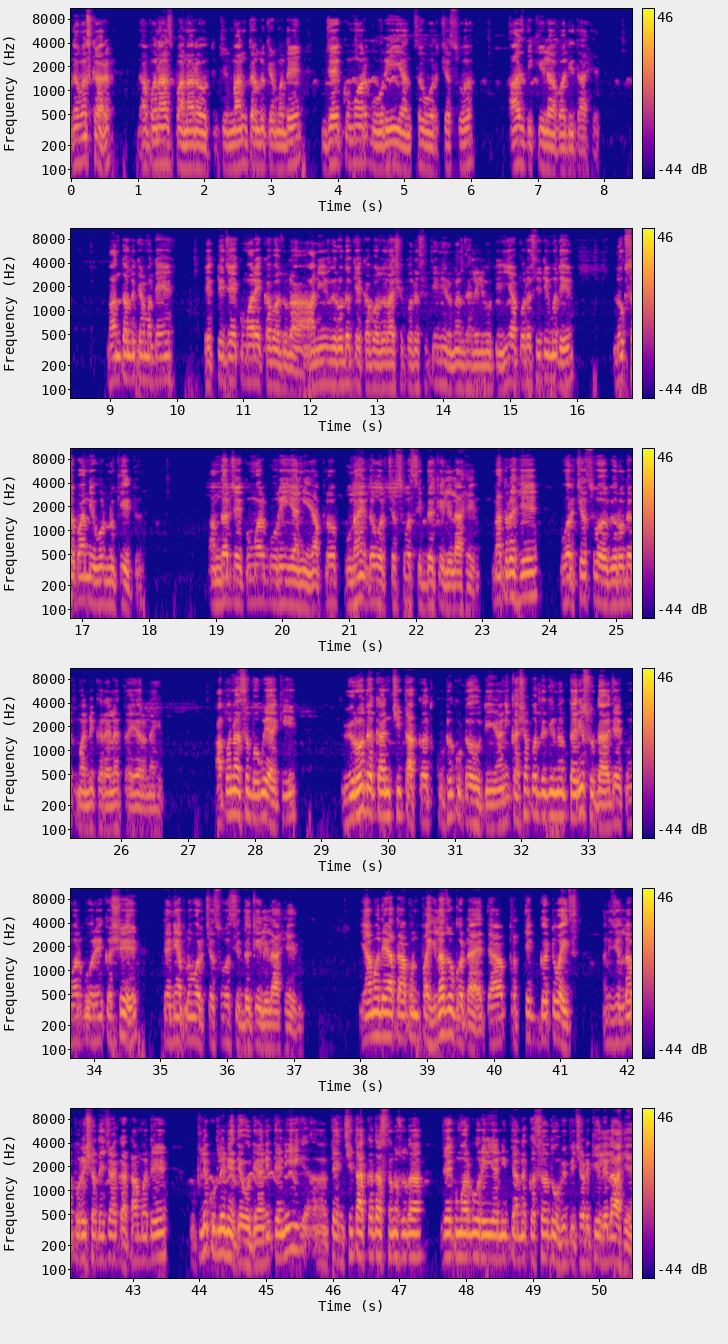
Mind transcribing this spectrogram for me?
नमस्कार. आपण आज पाहणार आहोत की मान तालुक्यामध्ये जयकुमार गोरे यांचं वर्चस्व आज देखील अबाधित आहे. मान तालुक्यामध्ये एकटे जयकुमार एका बाजूला आणि विरोधक एका बाजूला अशी परिस्थिती निर्माण झालेली होती. या परिस्थितीमध्ये लोकसभा निवडणुकीत आमदार जयकुमार गोरे यांनी आपलं पुन्हा एकदा वर्चस्व सिद्ध केलेलं आहे. मात्र हे वर्चस्व विरोधक मान्य करायला तयार नाहीत. आपण असं बघूया की विरोधकांची ताकद कुठं कुठं होती आणि कशा पद्धतीनं तरीसुद्धा जयकुमार गोरे कसे त्यांनी आपलं वर्चस्व सिद्ध केलेलं आहे? यामध्ये आता आपण पहिला जो गट आहे त्या प्रत्येक गटवाईज आणि जिल्हा परिषदेच्या गटामध्ये कुठले कुठले नेते होते आणि त्यांनी त्यांची ताकद असताना सुद्धा जयकुमार गोरे यांनी त्यांना कसं धोबी पिछड केलेलं आहे?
